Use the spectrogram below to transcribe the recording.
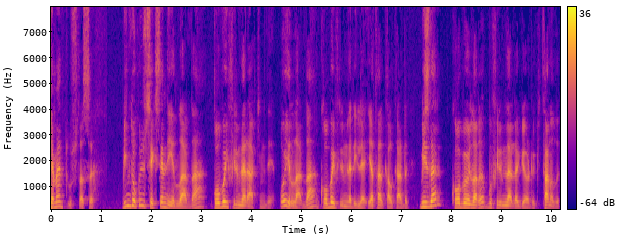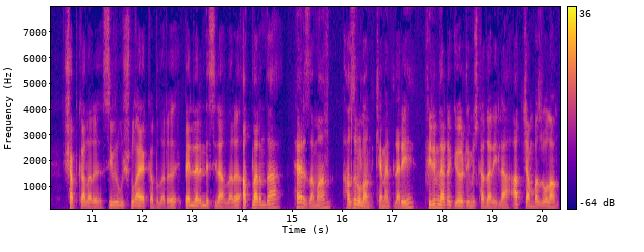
Kement ustası. 1980'li yıllarda kovboy filmleri hakimdi. O yıllarda kovboy filmleri ile yatar kalkardık. Bizler kovboyları bu filmlerde gördük, tanıdık. Şapkaları, sivri uçlu ayakkabıları, bellerinde silahları, atlarında her zaman hazır olan kementleri, filmlerde gördüğümüz kadarıyla at cambazı olan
